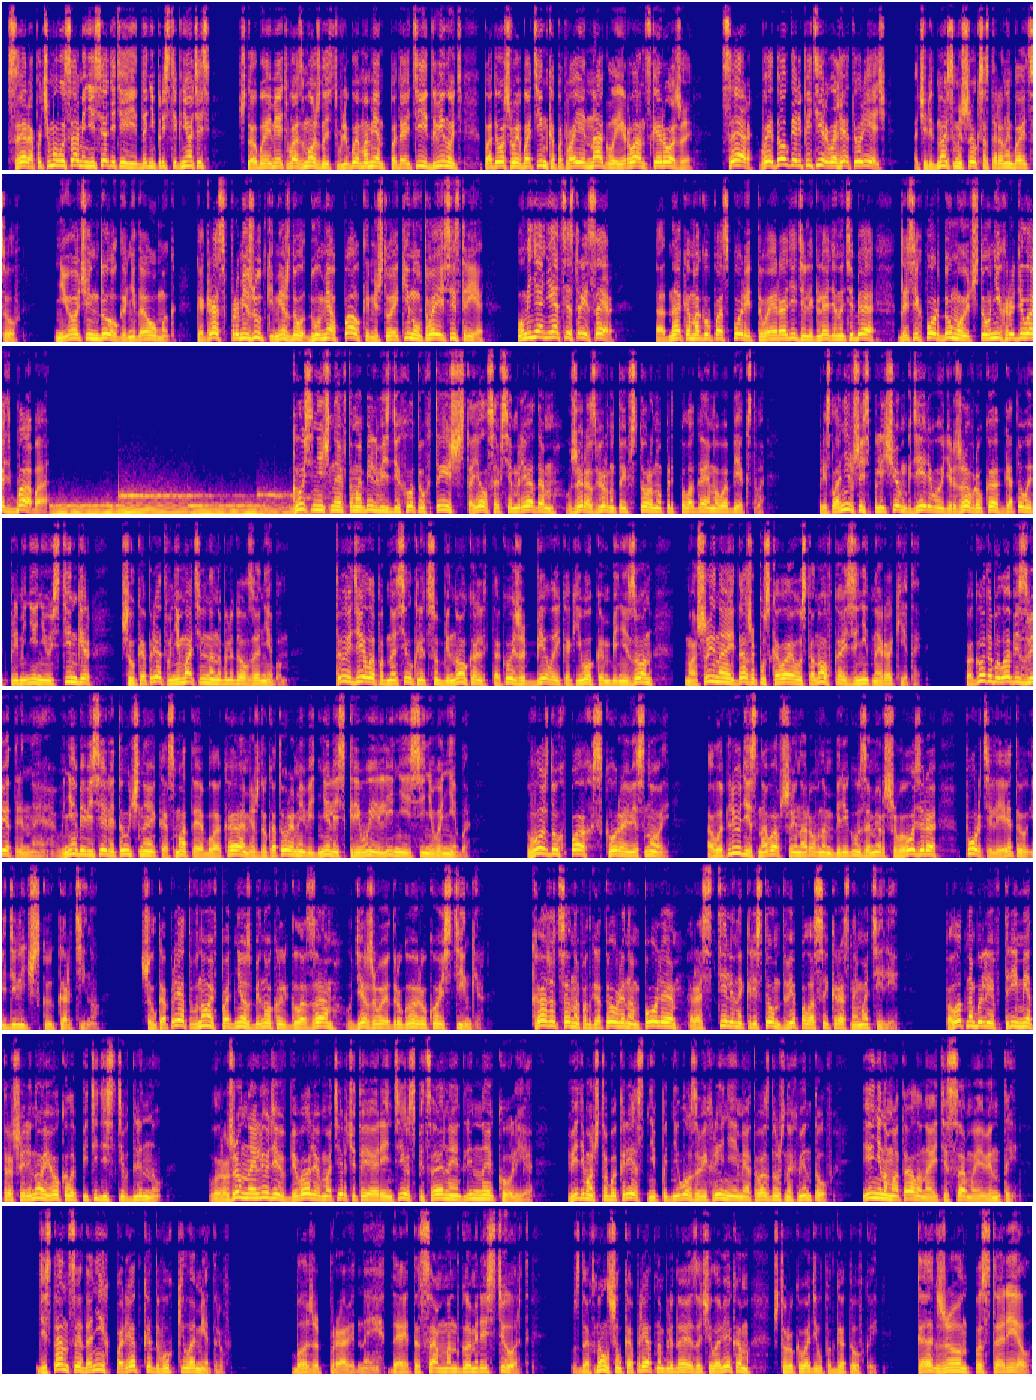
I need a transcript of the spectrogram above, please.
Сэр, а почему вы сами не сядете и да не пристегнетесь?» Чтобы иметь возможность в любой момент подойти и двинуть подошвой ботинка по твоей наглой ирландской роже. «Сэр, вы долго репетировали эту речь?» Очередной смешок со стороны бойцов. «Не очень долго, недоумок. Как раз в промежутке между двумя палками, что я кинул твоей сестре. У меня нет сестры, сэр. Однако могу поспорить, твои родители, глядя на тебя, до сих пор думают, что у них родилась баба». Гусеничный автомобиль-вездеход «Ухтыш» стоял совсем рядом, уже развернутый в сторону предполагаемого бегства. Прислонившись плечом к дереву и держа в руках готовый к применению стингер, шелкопряд внимательно наблюдал за небом. То и дело подносил к лицу бинокль, такой же белый, как его комбинезон, машина и даже пусковая установка зенитной ракеты. Погода была безветренная. В небе висели тучные, косматые облака, между которыми виднелись кривые линии синего неба. Воздух пах скорой весной, а вот люди, сновавшие на ровном берегу замерзшего озера, портили эту идиллическую картину. Шелкопряд вновь поднес бинокль к глазам, удерживая другой рукой стингер. Кажется, на подготовленном поле расстелены крестом две полосы красной материи. Полотна были в 3 метра шириной и около 50 в длину. Вооруженные люди вбивали в матерчатый ориентир специальные длинные колья — Видимо, чтобы крест не подняло завихрениями от воздушных винтов и не намотало на эти самые винты. Дистанция до них порядка двух километров. «Боже праведный, да это сам Монтгомери Стюарт!» Вздохнул шелкопряд, наблюдая за человеком, что руководил подготовкой. «Как же он постарел!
